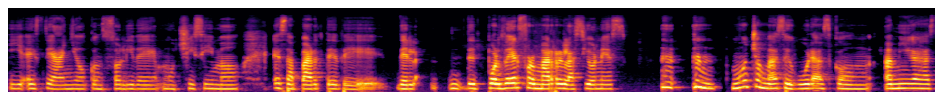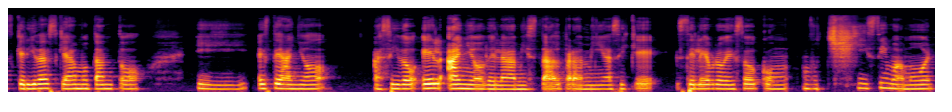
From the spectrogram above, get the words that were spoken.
y este año consolidé muchísimo esa parte de, de poder formar relaciones mucho más seguras con amigas queridas que amo tanto. Y este año ha sido el año de la amistad para mí, así que celebro eso con muchísimo amor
